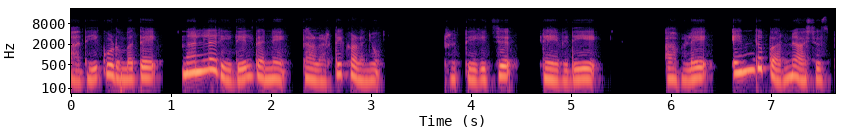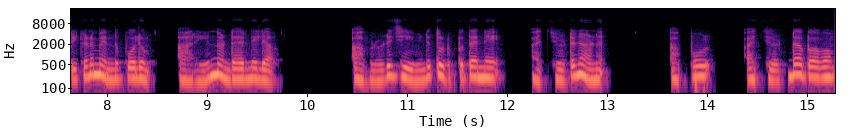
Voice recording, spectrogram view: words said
അതീ കുടുംബത്തെ നല്ല രീതിയിൽ തന്നെ തളർത്തി കളഞ്ഞു. പ്രത്യേകിച്ച് രേവതിയെ. അവളെ എന്ത് പറഞ്ഞ് ആശ്വസിപ്പിക്കണമെന്ന് പോലും അറിയുന്നുണ്ടായിരുന്നില്ല. അവളുടെ ജീവന്റെ തുടിപ്പ് തന്നെ അച്ചൂട്ടനാണ്. അപ്പോൾ അച്ചൂട്ടന്റെ അഭാവം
